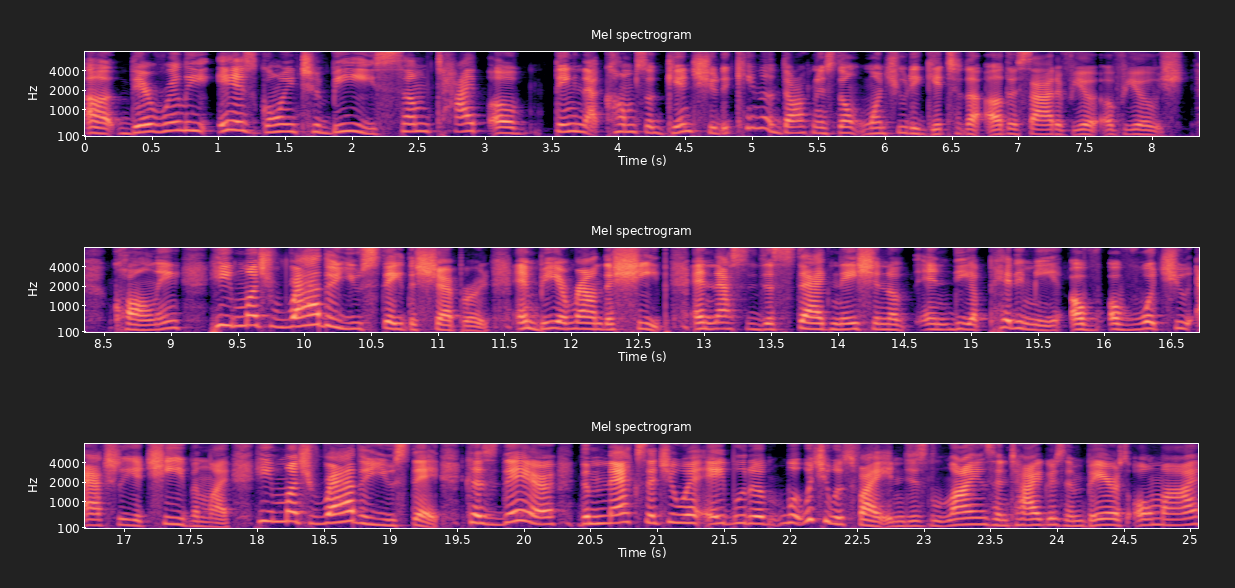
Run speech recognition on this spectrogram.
uh, there really is going to be some type of thing that comes against you the kingdom of darkness don't want you to get to the other side of your of your sh- calling. He much rather you stay the shepherd and be around the sheep. And that's the stagnation of and the epitome of of what you actually achieve in life. He much rather you stay because there the max that you were able to what, what you was fighting just lions and tigers and bears oh my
